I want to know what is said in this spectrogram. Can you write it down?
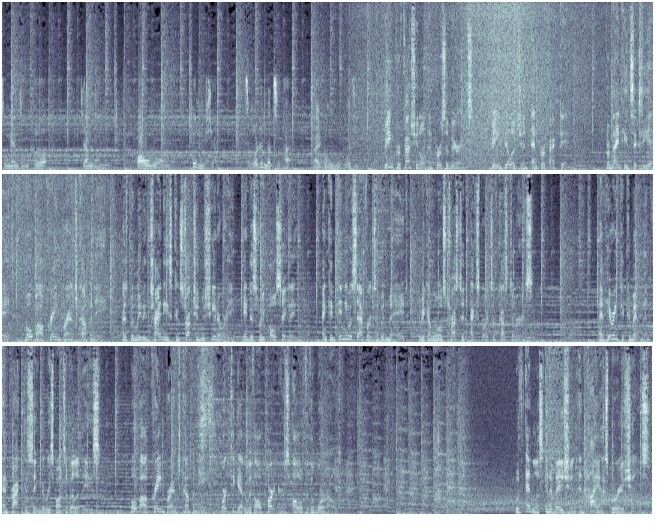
中联重科将以包容、共享 责任的姿态来融入国际。Being professional and perseverance, being diligent and perfecting. From 1968, Mobile Crane Branch Company has been leading Chinese construction machinery industry pulsating, and continuous efforts have been made to become the most trusted experts of customers. Adhering to commitment and practicing the responsibilities, Mobile Crane Branch Company work together with all partners all over the world with endless innovation and high aspirations.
